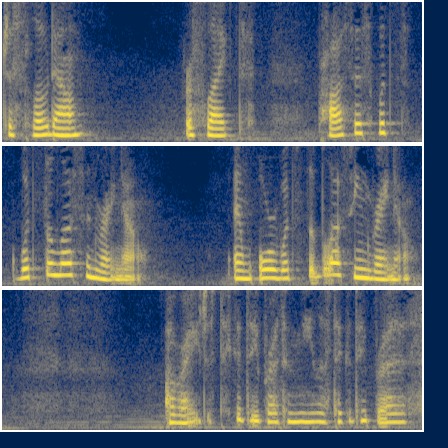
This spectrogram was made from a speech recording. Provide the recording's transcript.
Just slow down, reflect, process what's what's the lesson right now? And or what's the blessing right now? All right, just take a deep breath with me. Let's take a deep breath.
